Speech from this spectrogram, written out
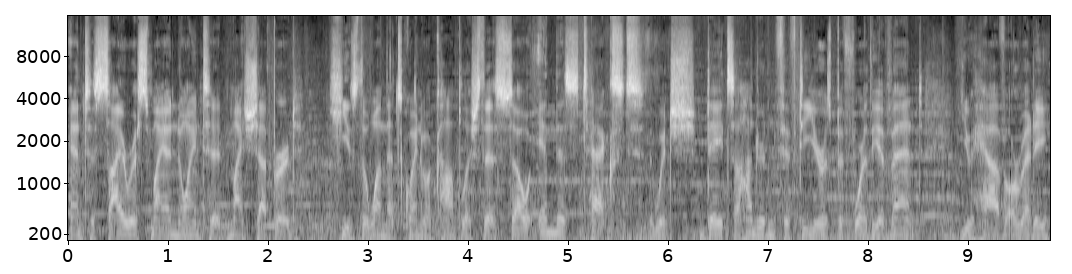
And to Cyrus, my anointed, my shepherd, he's the one that's going to accomplish this. So, in this text, which dates 150 years before the event, you have already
